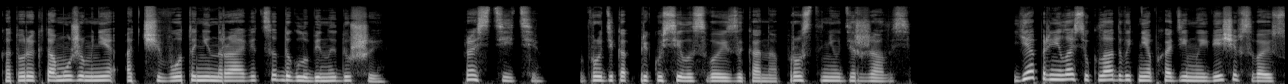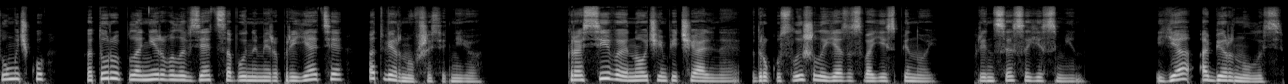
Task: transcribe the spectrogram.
которая к тому же мне от чего-то не нравится до глубины души. Простите, вроде как прикусила свой язык она, просто не удержалась». Я принялась укладывать необходимые вещи в свою сумочку, которую планировала взять с собой на мероприятие, отвернувшись от нее. Красивая, но очень печальная, вдруг услышала я за своей спиной. Принцесса Ясмин. Я обернулась.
